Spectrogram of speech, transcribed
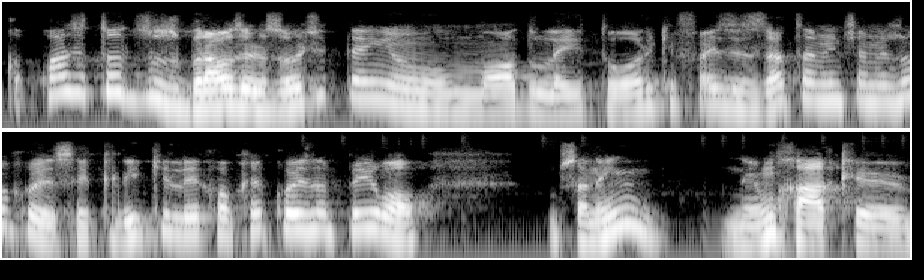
quase todos os browsers hoje têm um modo leitor que faz exatamente a mesma coisa. Você clica e lê qualquer coisa na paywall. Não precisa nem nenhum hacker,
